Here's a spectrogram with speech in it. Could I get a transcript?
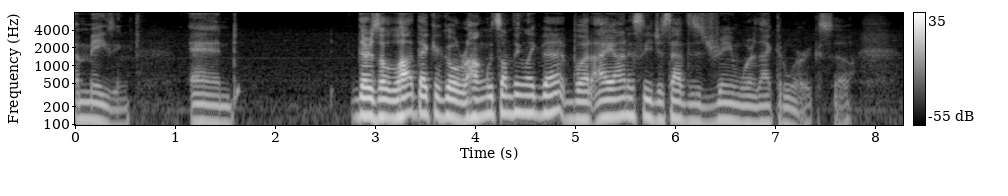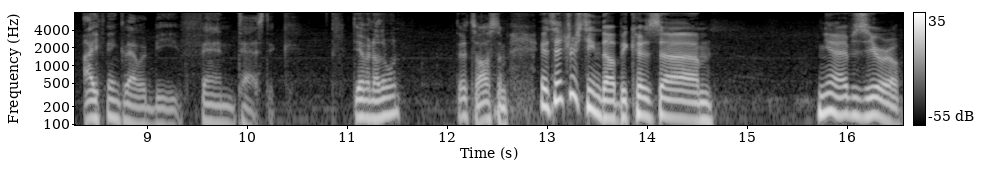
amazing. And there's a lot that could go wrong with something like that, but I honestly just have this dream where that could work. So I think that would be fantastic. Do you have another one? That's awesome. It's interesting though because um, yeah, F Zero.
